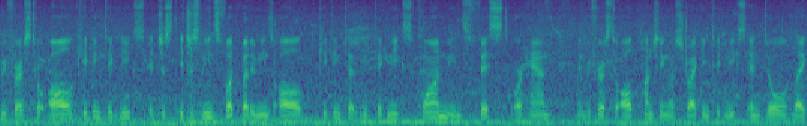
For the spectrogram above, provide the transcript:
refers to all kicking techniques. It just it just means foot, but it means all kicking te techniques. Kwon means fist or hand and refers to all punching or striking techniques. And Do, like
